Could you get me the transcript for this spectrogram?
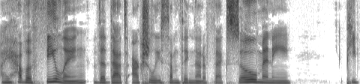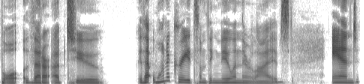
I have a feeling that that's actually something that affects so many people that are up to that want to create something new in their lives and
